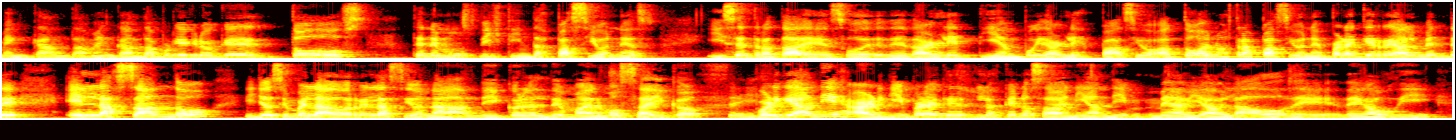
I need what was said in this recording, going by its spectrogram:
Me encanta, me encanta porque creo que todos tenemos distintas pasiones y se trata de eso, de, darle tiempo y darle espacio a todas nuestras pasiones para que realmente enlazando, y yo siempre la hago relación a Andy con el tema del mosaico, porque Andy es Argy, para que los que no saben, y Andy me había hablado de, de Gaudí,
